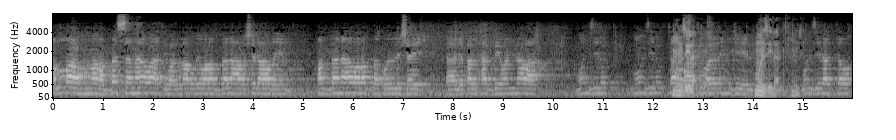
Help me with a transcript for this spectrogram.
اللهم رب السماوات والأرض ورب العرش العظيم ربنا ورب كل شيء خالق الحب والنوى منزل منزل التوراة والإنجيل منزل منزل التوراة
